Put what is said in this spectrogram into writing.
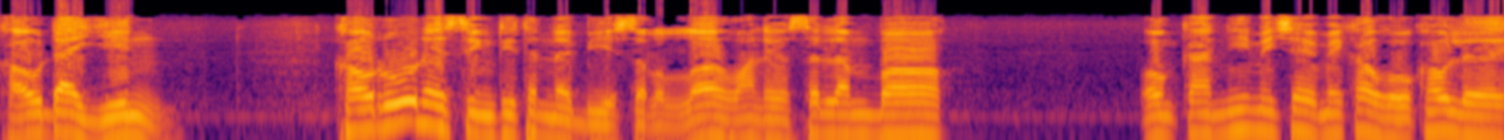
เขาได้ยิน เขารู้ในสิ่งที่ท่านนบีสุลต่านละฮ์อะลัยฮิสลามบอก องค์การนี้ไม่ใช่ไม่เข้าหูเขาเลย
